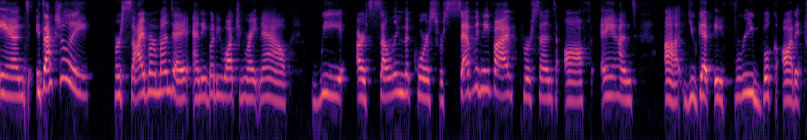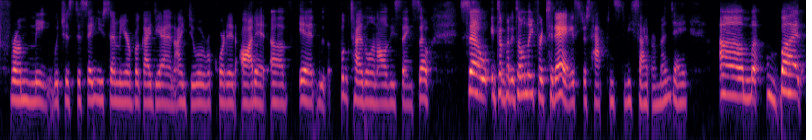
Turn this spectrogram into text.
And it's actually for Cyber Monday, anybody watching right now, we are selling the course for 75% off and uh, you get a free book audit from me, which is to say, you send me your book idea and I do a recorded audit of it with a book title and all of these things. So, so it's but it's only for today. It just happens to be Cyber Monday. Um, but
